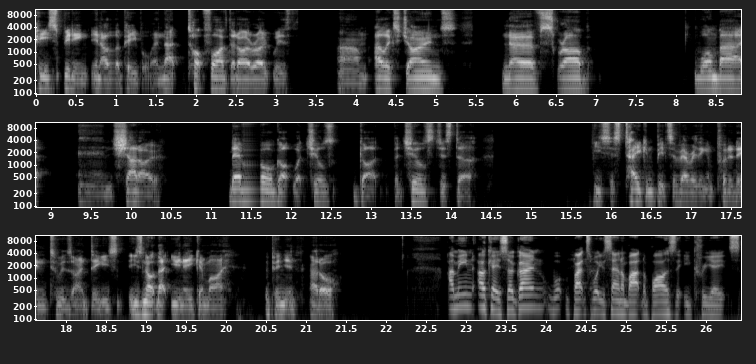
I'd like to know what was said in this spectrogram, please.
he's spitting in other people. And that top five that I wrote with um, Alex Jones, Nerve, Scrub, Wombat, and Shadow, they've all got what Chill's got, but Chill's just a he's just taken bits of everything and put it into his own thing. He's he's not that unique in my opinion at all. I mean, okay, so going back to what you're saying about the bars that he creates,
